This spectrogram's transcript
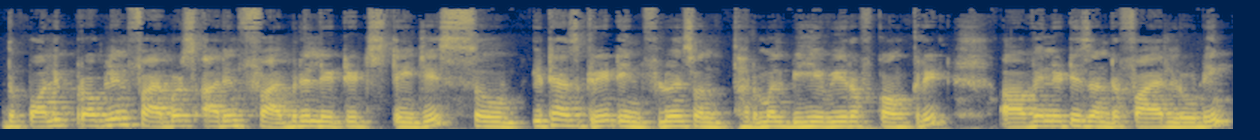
the polypropylene fibers are in fibrillated stages, so it has great influence on thermal behavior of concrete uh, when it is under fire loading.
